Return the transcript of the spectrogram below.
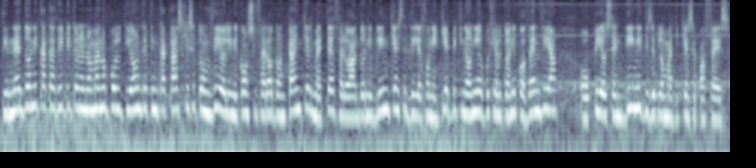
Την έντονη καταδίκη των Ηνωμένων Πολιτειών για την κατάσχεση των δύο ελληνικών συμφερόντων τάνκερ μετέφερε ο Άντωνι Μπλίνκεν στην τηλεφωνική επικοινωνία που είχε με τον Νίκο Δένδια, ο οποίος εντείνει τις διπλωματικές επαφές.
